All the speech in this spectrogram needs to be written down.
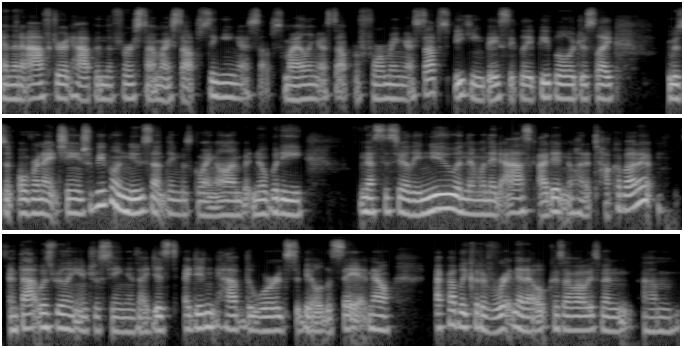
and then after it happened, the first time I stopped singing, I stopped smiling, I stopped performing, I stopped speaking. Basically, people were just like, it was an overnight change. So people knew something was going on, but nobody necessarily knew. And then when they'd ask, I didn't know how to talk about it. And that was really interesting is I just, I didn't have the words to be able to say it. Now, I probably could have written it out because I've always been um,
